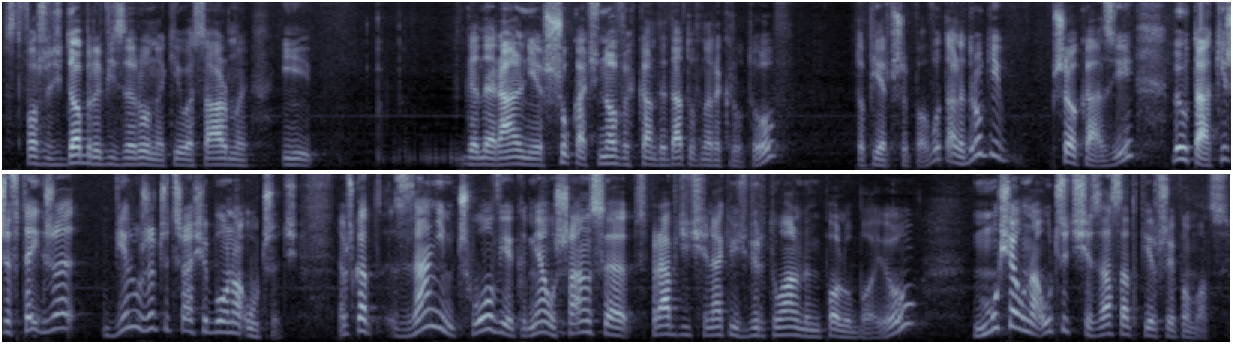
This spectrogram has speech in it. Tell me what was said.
stworzyć dobry wizerunek US Army i generalnie szukać nowych kandydatów na rekrutów. To pierwszy powód, ale drugi przy okazji był taki, że w tej grze wielu rzeczy trzeba się było nauczyć. Na przykład, zanim człowiek miał szansę sprawdzić się na jakimś wirtualnym polu boju, musiał nauczyć się zasad pierwszej pomocy.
